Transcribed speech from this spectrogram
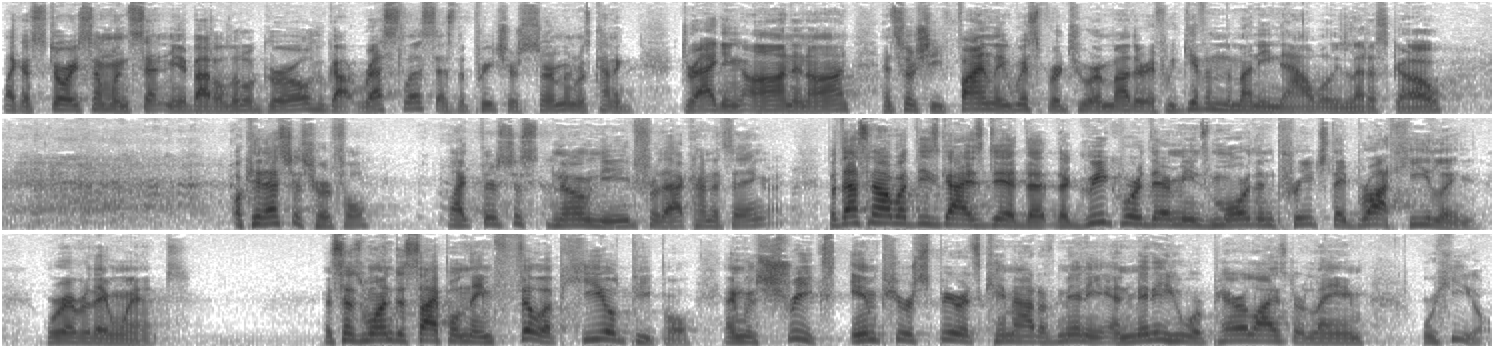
Like a story someone sent me about a little girl who got restless as the preacher's sermon was kind of dragging on and on. And so she finally whispered to her mother, If we give him the money now, will he let us go? okay, that's just hurtful. Like, there's just no need for that kind of thing. But that's not what these guys did. The, the Greek word there means more than preach, they brought healing wherever they went. It says one disciple named Philip healed people, and with shrieks, impure spirits came out of many, and many who were paralyzed or lame were healed.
